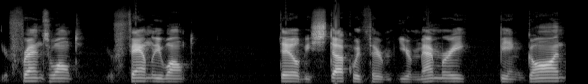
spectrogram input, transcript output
your friends won't, your family won't, They'll be stuck with their, your memory being gone,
